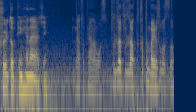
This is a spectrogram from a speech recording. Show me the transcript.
풀 도핑 해놔야지 나 도피 하나 먹었어. 둘 다 둘 다 같은 바위를 숨었어.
